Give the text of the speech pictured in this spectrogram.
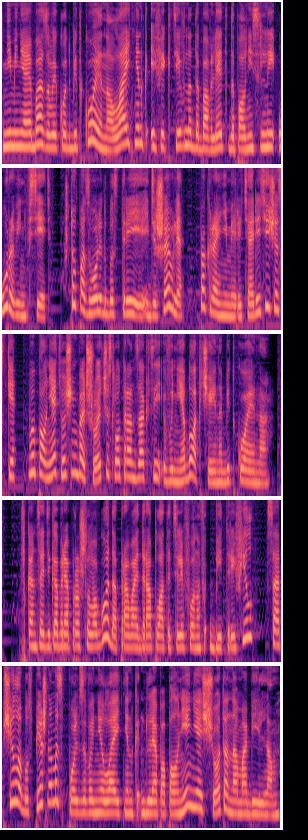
Не меняя базовый код биткоина, Lightning эффективно добавляет дополнительный уровень в сеть, что позволит быстрее и дешевле, по крайней мере теоретически, выполнять очень большое число транзакций вне блокчейна биткоина. В конце декабря прошлого года провайдер оплаты телефонов Bitrefill сообщил об успешном использовании Lightning для пополнения счета на мобильном.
